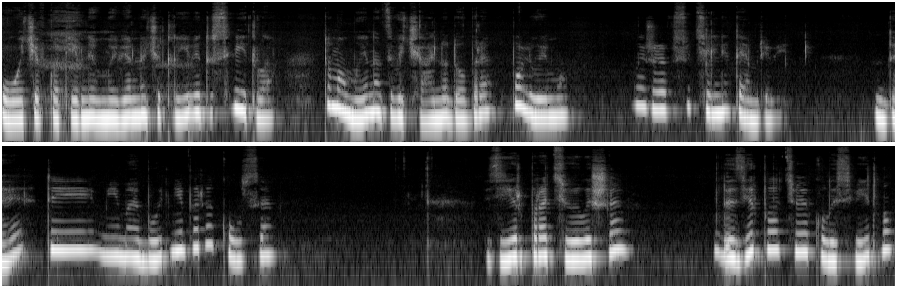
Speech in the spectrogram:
Очі в котів неймовірно чутливі до світла, тому ми надзвичайно добре полюємо. Ми же в суцільній темряві. Де ти, мій майбутній перекусе? Зір працює лише Зір працює, коли світло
